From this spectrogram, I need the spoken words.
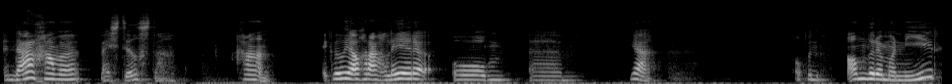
En daar gaan we bij stilstaan. Gaan. Ik wil jou graag leren om um, ja, op een andere manier,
